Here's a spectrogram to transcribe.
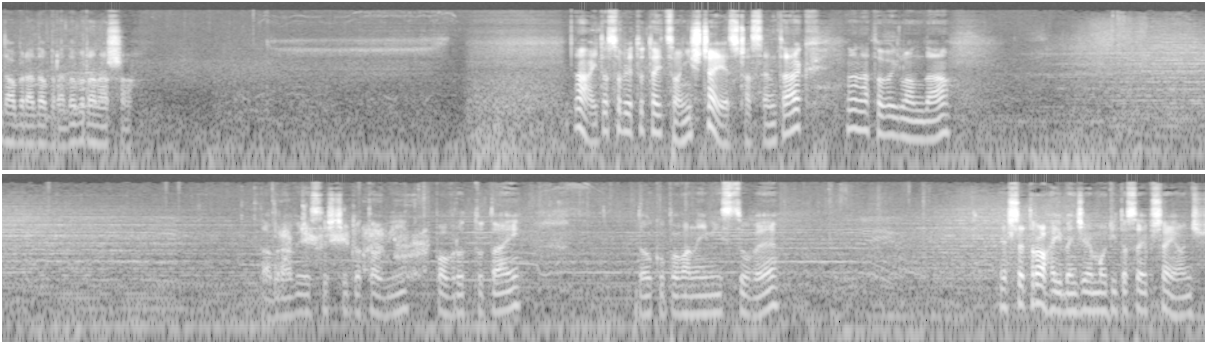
dobra, dobra, dobra nasza. A, i to sobie tutaj co, niszczeje z czasem, tak? No na to wygląda. Dobra, wy jesteście gotowi. Powrót tutaj do okupowanej miejscowy. Jeszcze trochę i będziemy mogli to sobie przejąć.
